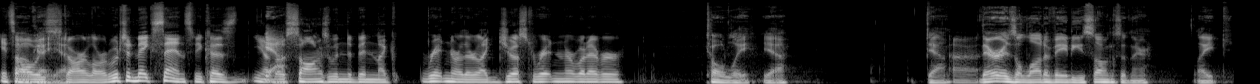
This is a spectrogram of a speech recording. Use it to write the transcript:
It's Okay, always yeah. Star Lord, which would make sense because you know Yeah. those songs wouldn't have been like written or they're like just written or whatever. Totally, yeah, yeah. Uh, there is a lot of '80s songs in there. Like,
